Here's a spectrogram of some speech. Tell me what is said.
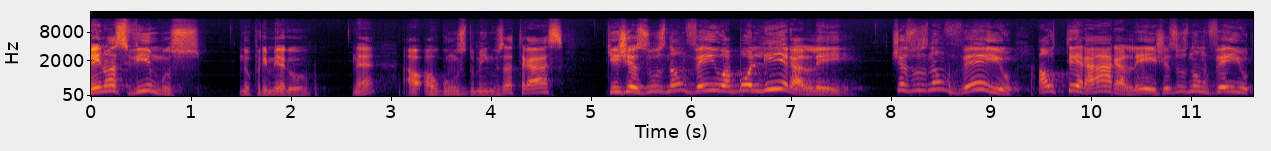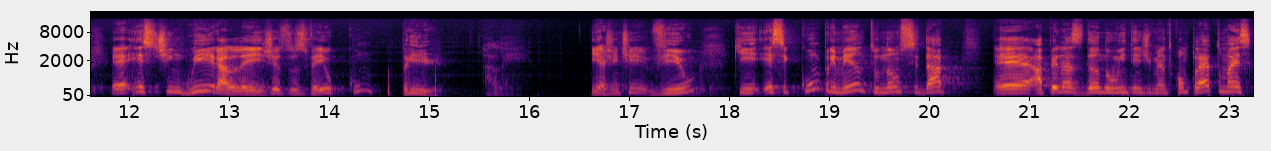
aí nós vimos no primeiro, né, alguns domingos atrás, que Jesus não veio abolir a lei. Jesus não veio alterar a lei, Jesus não veio é, extinguir a lei, Jesus veio cumprir e a gente viu que esse cumprimento não se dá é, apenas dando um entendimento completo, mas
